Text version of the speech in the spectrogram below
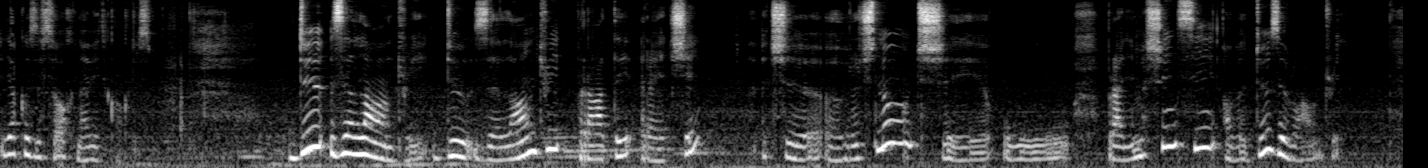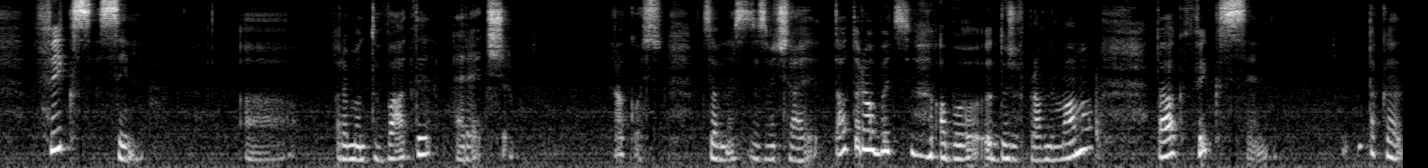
якось засох навіть кактус. Do the laundry. Do the laundry – прати речі, чи е, вручну, чи у пральній машинці, але do the laundry. Fix sin. Ремонтувати речі. Так ось. Це в нас зазвичай тато робить, або дуже вправна мама. Так, fixing. Таке е,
